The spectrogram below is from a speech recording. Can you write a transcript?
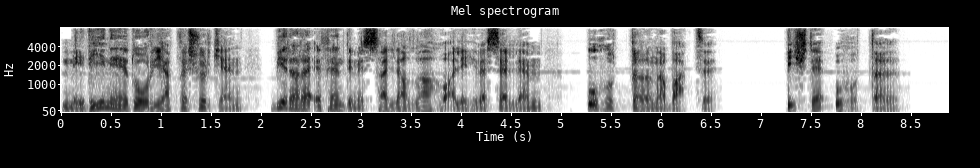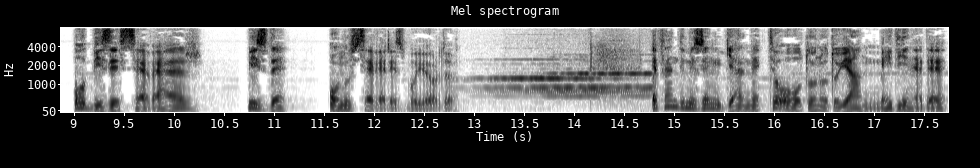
Medine'ye doğru yaklaşırken bir ara Efendimiz sallallahu aleyhi ve sellem Uhud dağına baktı. İşte Uhud dağı. O bizi sever, biz de onu severiz buyurdu. Efendimizin gelmekte olduğunu duyan Medine'de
